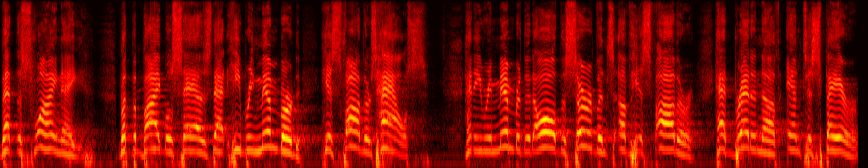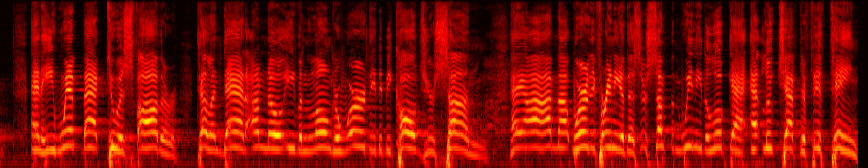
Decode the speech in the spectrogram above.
that the swine ate. But the Bible says that he remembered his father's house. And he remembered that all the servants of his father had bread enough and to spare. And he went back to his father, telling, Dad, I'm no even longer worthy to be called your son. Hey, I, am not worthy for any of this. There's something we need to look at at Luke chapter 15.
